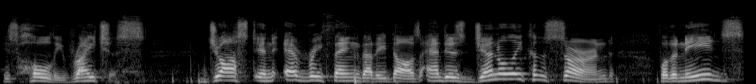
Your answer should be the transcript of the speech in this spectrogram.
He's holy, righteous, just in everything that he does, and is generally concerned for the needs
